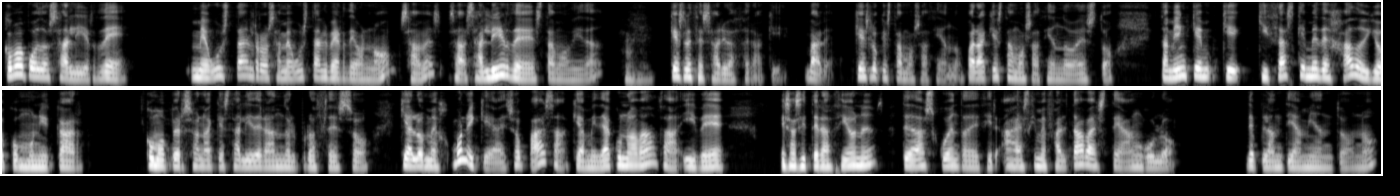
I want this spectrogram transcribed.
¿cómo puedo salir de me gusta el rosa, me gusta el verde o no, ¿sabes? O sea, salir de esta movida. ¿Qué es necesario hacer aquí? Vale, ¿qué es lo que estamos haciendo? ¿Para qué estamos haciendo esto? También que, que quizás que me he dejado yo comunicar como persona que está liderando el proceso, que a lo mejor, bueno, y que a eso pasa, que a medida que uno avanza y ve esas iteraciones, te das cuenta de decir, ah, es que me faltaba este ángulo de planteamiento, ¿no?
